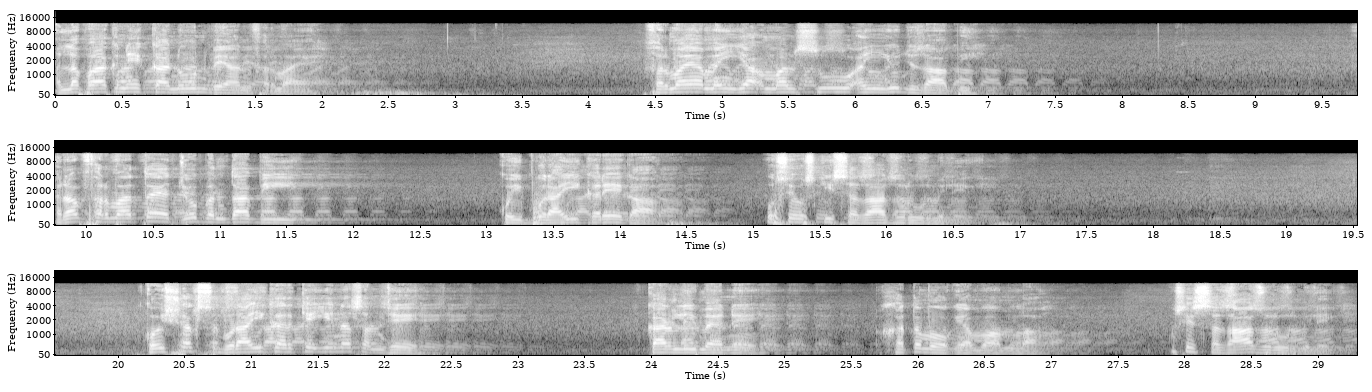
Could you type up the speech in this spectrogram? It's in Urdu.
اللہ پاک نے ایک قانون بیان فرمایا ہے فرمایا من يعمل سوء ان يجزى به رب فرماتا ہے جو بندہ بھی کوئی برائی کرے گا اسے اس کی سزا ضرور ملے گی کوئی شخص برائی کر کے یہ نہ سمجھے کر لی میں نے ختم ہو گیا معاملہ اسے سزا ضرور ملے گی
